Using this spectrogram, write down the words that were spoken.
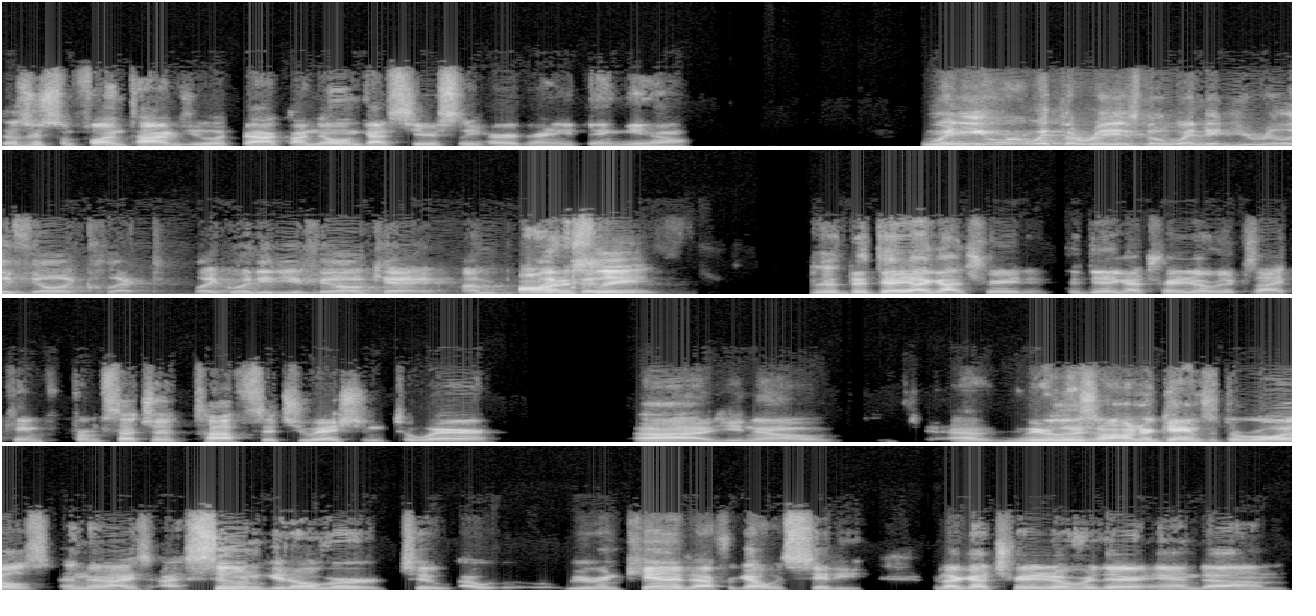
Those are some fun times you look back on. No one got seriously hurt or anything, you know. When you were with the Rays, though, when did you really feel it clicked? Like, when did you feel okay? I'm honestly like, the, the day I got traded. The day I got traded over there because I came from such a tough situation to where, uh, you know, uh, we were losing 100 games with the Royals, and then I, I soon get over to I, we were in Canada. I forgot what city, but I got traded over there, and um,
